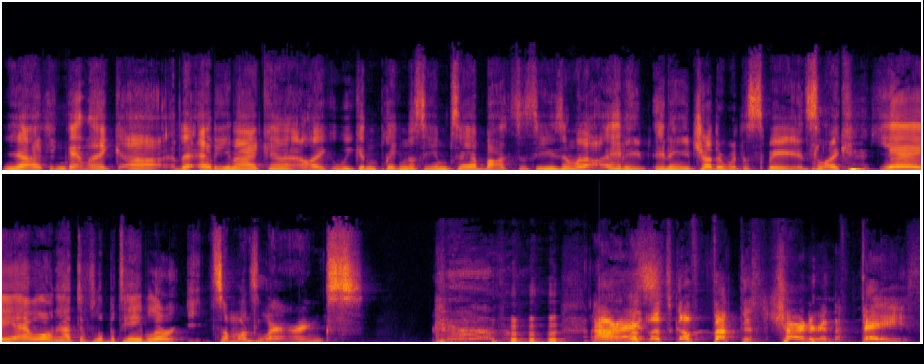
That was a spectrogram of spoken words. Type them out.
Yeah, I think that like uh the Eddie and I can like we can play in the same sandbox this season without hitting, hitting each other with the spades. Like, yay! I won't have to flip a table or eat someone's larynx. All right, let's- let's, go fuck this charter in the face.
